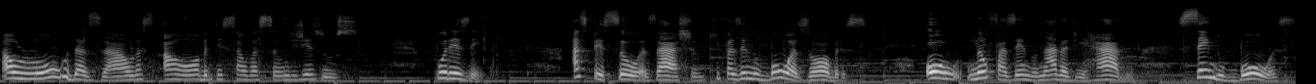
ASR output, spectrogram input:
ao longo das aulas a obra de salvação de Jesus. Por exemplo, as pessoas acham que fazendo boas obras ou não fazendo nada de errado, sendo boas,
